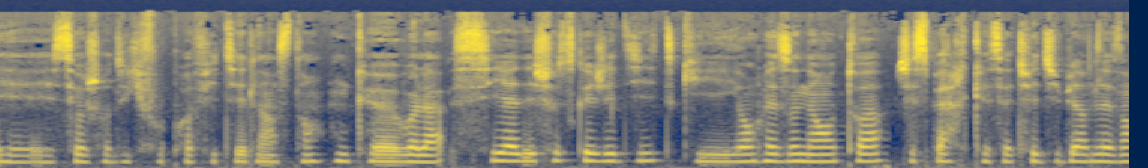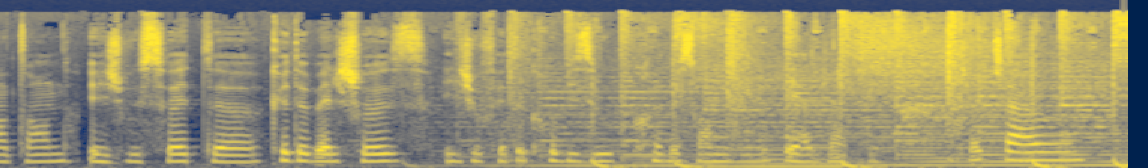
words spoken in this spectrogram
et c'est aujourd'hui qu'il faut profiter de l'instant. Donc euh, voilà, s'il y a des choses que j'ai dites qui ont résonné en toi, j'espère que ça te fait du bien de les entendre et je vous souhaite que de belles choses et je vous fais de gros bisous, prenez soin de vous et à bientôt. Ciao ciao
